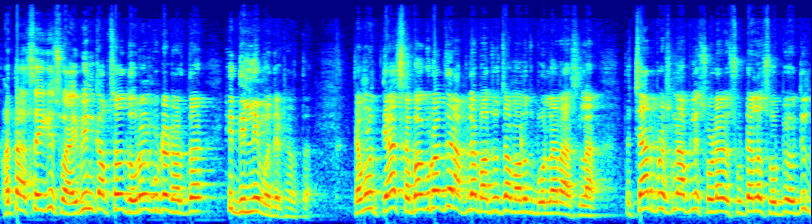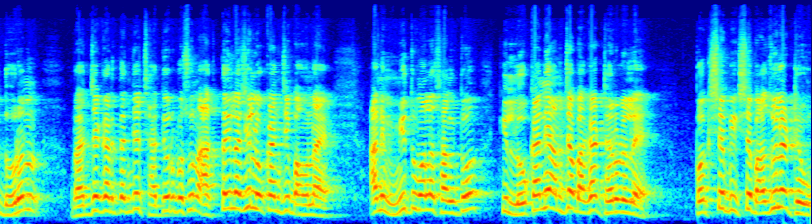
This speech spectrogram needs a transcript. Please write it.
आता असं आहे की सोयाबीन कापसाचं धोरण कुठं ठरतं? हे दिल्लीमध्ये ठरतं. त्यामुळे त्या सभागृहात जर आपल्या बाजूचा माणूस बोलणारा असला तर चार प्रश्न आपले सोडायला सुटायला सोपे होतील. धोरण राज्यकर्त्यांच्या छातीवर बसून आखता येईल अशी लोकांची भावना आहे. आणि मी तुम्हाला सांगतो की लोकांनी आमच्या भागात ठरवलेलं आहे. पक्षपिक्ष बाजूला ठेवू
